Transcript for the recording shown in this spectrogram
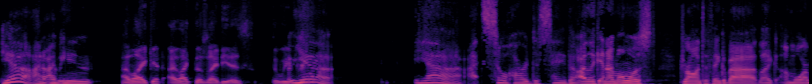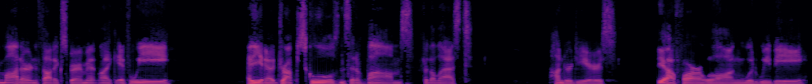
yeah, I, I mean, I like it. I like those ideas that we. yeah, yeah. It's so hard to say though. I like, and I'm almost drawn to think about like a more modern thought experiment, like if we, you know, dropped schools instead of bombs for the last hundred years. Yeah. how far along would we be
